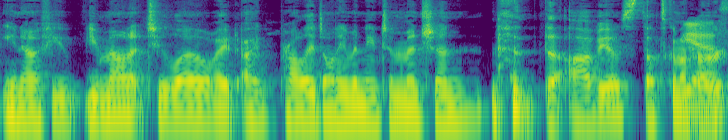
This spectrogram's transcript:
you know, if you you mount it too low, I, I probably don't even need to mention the obvious. That's going to Yes.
